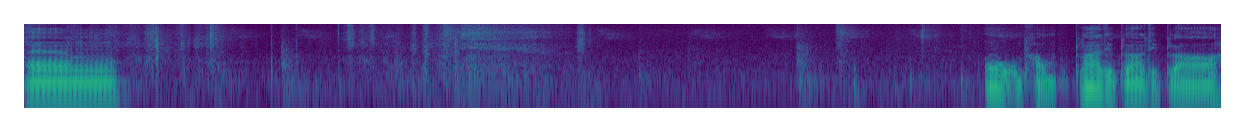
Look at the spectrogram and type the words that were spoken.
um, water pump, blah de blah de blah.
